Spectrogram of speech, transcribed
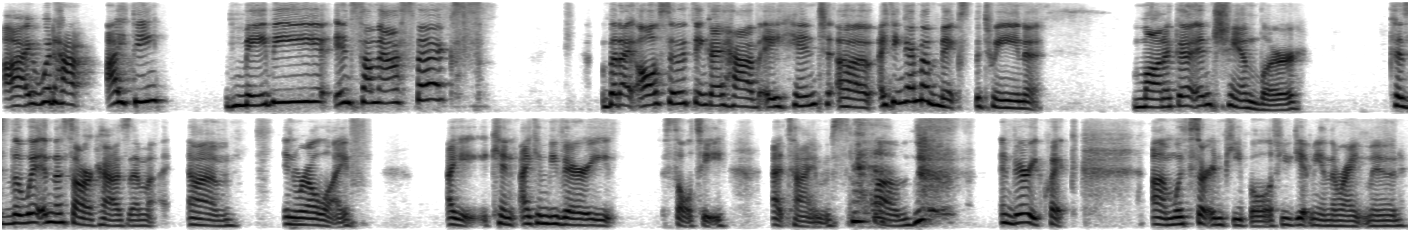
I would have. I think maybe in some aspects but I also think I have a hint of, I think I'm a mix between Monica and Chandler because the wit and the sarcasm um, in real life, I can I can be very salty at times um, and very quick um, with certain people if you get me in the right mood.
